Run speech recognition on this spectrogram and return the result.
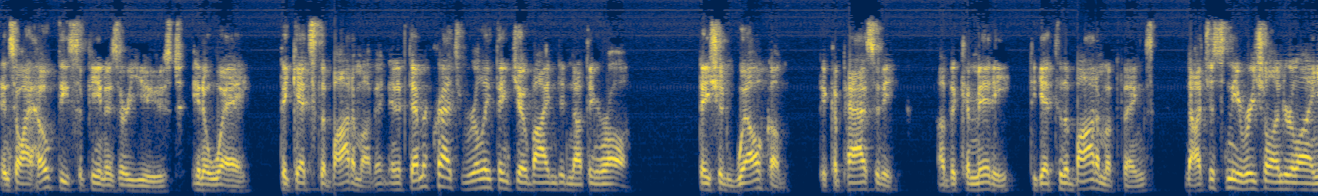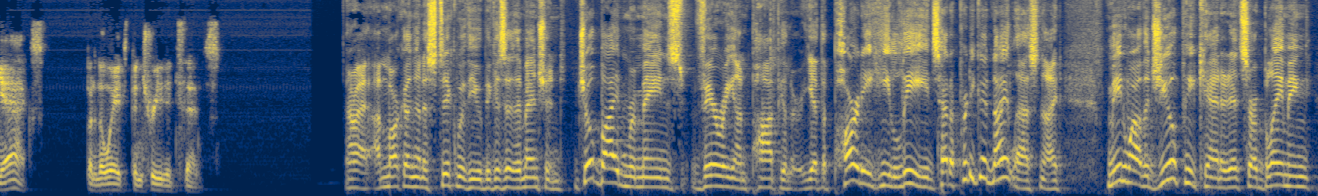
And so I hope these subpoenas are used in a way that gets to the bottom of it. And if Democrats really think Joe Biden did nothing wrong, they should welcome the capacity of the committee to get to the bottom of things, not just in the original underlying acts, but in the way it's been treated since. All right, Mark, I'm going to stick with you because, as I mentioned, Joe Biden remains very unpopular. Yet the party he leads had a pretty good night last night. Meanwhile, the GOP candidates are blaming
